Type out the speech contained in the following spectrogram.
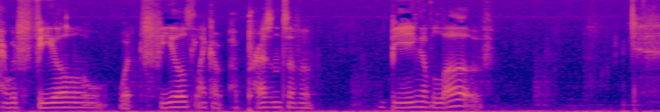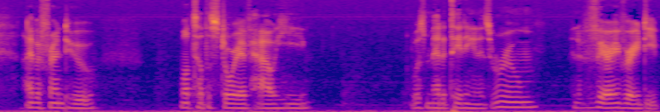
I would feel what feels like a, a presence of a being of love. I have a friend who will tell the story of how he was meditating in his room in a very, very deep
